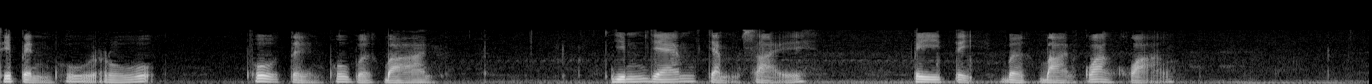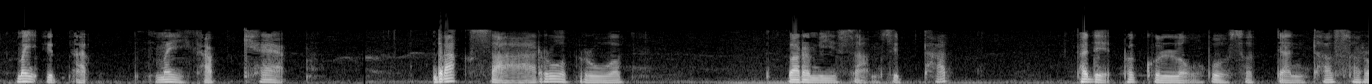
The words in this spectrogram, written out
ที่เป็นผู้รู้ ผู้ตื่นผู้เบิกบาน ยิ้มแย้มแจ่มใส ปีติเบิกบานกว้างขวาง ไม่อึดอัด ไม่คับแคบ รักษารวบรวมบารมีสามสิบทัศพระเดชพระคุณหลวงปู่สดจันทสโร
